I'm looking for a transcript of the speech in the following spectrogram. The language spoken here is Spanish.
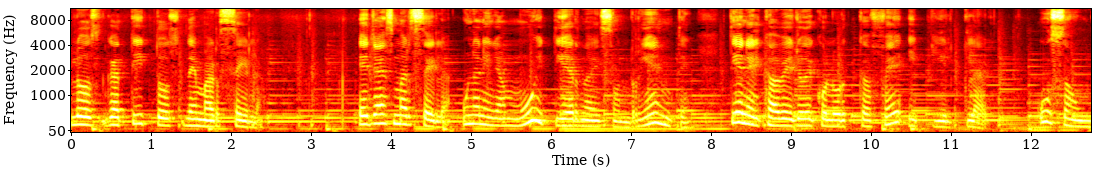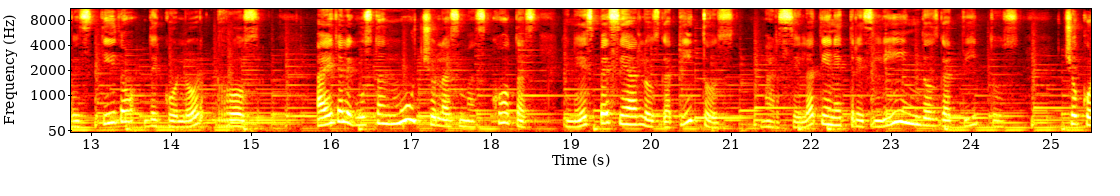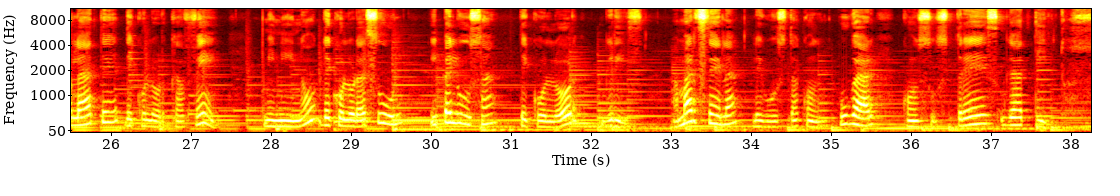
Los gatitos de Marcela. Ella es Marcela, una niña muy tierna y sonriente. Tiene el cabello de color café y piel clara. Usa un vestido de color rosa. A ella le gustan mucho las mascotas, en especial los gatitos. Marcela tiene tres lindos gatitos. Chocolate de color café, Minino de color azul y pelusa de color gris. A Marcela le gusta jugar con sus tres gatitos.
